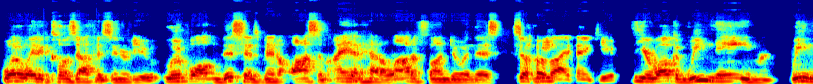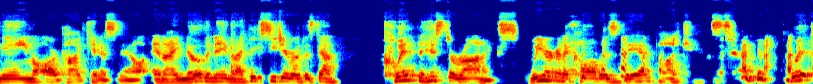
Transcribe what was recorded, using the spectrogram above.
What a way to close out this interview. Luke Walton, this has been awesome. I have had a lot of fun doing this. So have I. Thank you. You're welcome. We name we name our podcast now, and I know the name, and I think CJ wrote this down. Quit the histrionics. We are going to call this damn podcast. Quit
